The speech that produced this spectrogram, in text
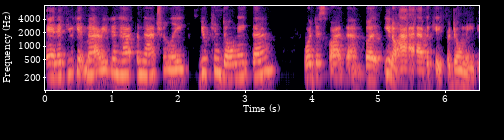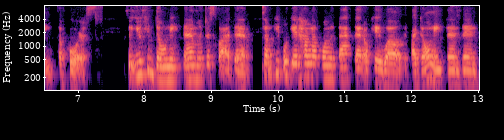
And if you get married and have them naturally, you can donate them or discard them. But, you know, I advocate for donating, of course. So you can donate them or discard them. Some people get hung up on the fact that, okay, well, if I donate them, then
